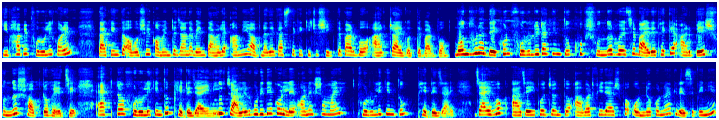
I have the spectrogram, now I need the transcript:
কীভাবে ফুরুলি করেন তা কিন্তু অবশ্যই কমেন্টে জানাবেন। তাহলে আমিও আপনাদের কাছ থেকে কিছু শিখতে পারব আর ট্রাই করতে পারব। বন্ধুরা, দেখুন, ফুরুলিটা কিন্তু খুব সুন্দর হয়েছে বাইরে থেকে আর বেশ সুন্দর সফট হয়েছে। একটাও ফুরুলি কিন্তু ফেটে যায়নি। চালের গুঁড়ি দিয়ে করলে অনেক সময় ফুরুলি কিন্তু ফেটে যায়। যাই হোক, আজ এই পর্যন্ত আবার ফিরে আসব অন্য কোনো এক রেসিপি নিয়ে।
